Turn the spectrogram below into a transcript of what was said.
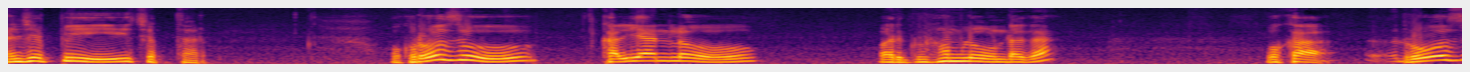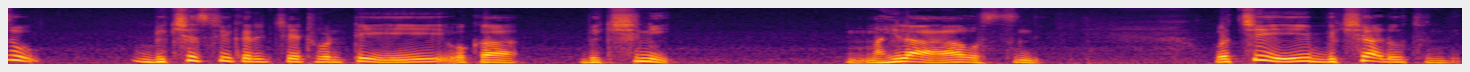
అని చెప్పి చెప్తారు. ఒకరోజు కళ్యాణ్లో వారి గృహంలో ఉండగా ఒక రోజు భిక్ష స్వీకరించేటువంటి ఒక భిక్షిని మహిళ వస్తుంది. వచ్చి భిక్ష అడుగుతుంది.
